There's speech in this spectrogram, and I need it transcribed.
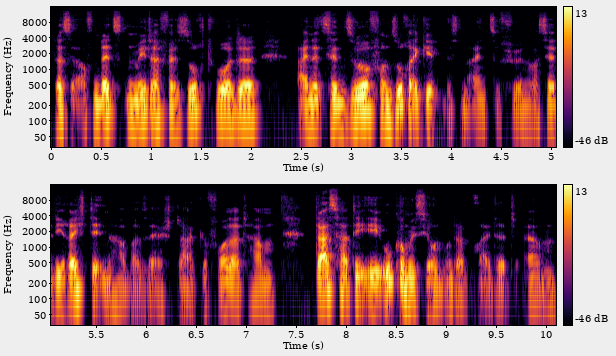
dass auf dem letzten Meter versucht wurde, eine Zensur von Suchergebnissen einzuführen, was ja die Rechteinhaber sehr stark gefordert haben. Das hat die EU-Kommission unterbreitet, ähm,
